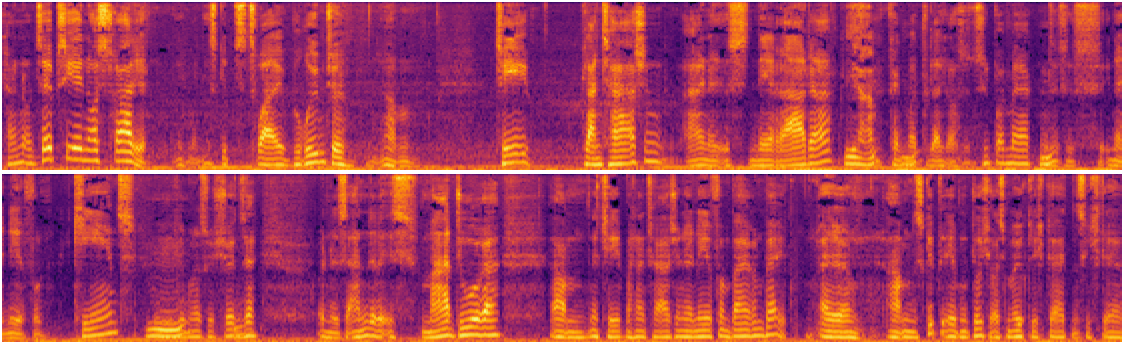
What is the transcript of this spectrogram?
kann. Und selbst hier in Australien. Ich meine, es gibt zwei berühmte ähm, Teeplantagen. Eine ist Nerada, Ja. kennt man vielleicht aus den Supermärkten. Das ist in der Nähe von Cairns, wie man so schön sagt. Und das andere ist Madura, ähm, eine Teeplantage in der Nähe von Byron Bay. Also, ähm, es gibt eben durchaus Möglichkeiten, sich da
